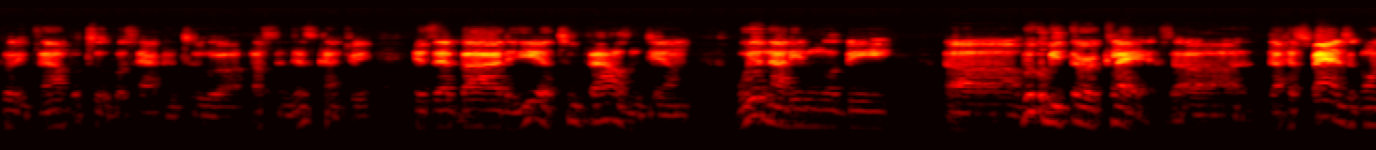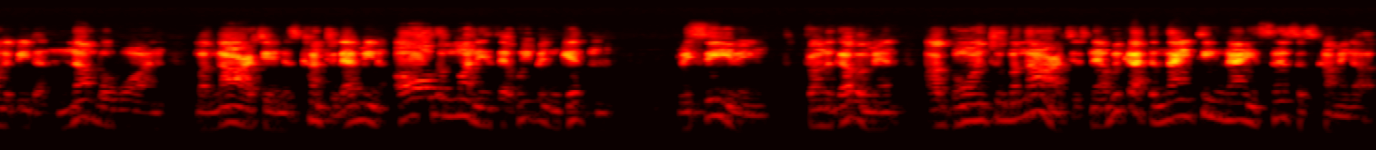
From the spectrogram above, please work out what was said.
good example to what's happening to uh, us in this country is that by the year 2000, Jim, we're not even going to be, uh, we're going to be third class. Uh, the Hispanics are going to be the number one minority in this country. That means all the monies that we've been getting, receiving from the government are going to minorities. Now, we got the 1990 census coming up.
